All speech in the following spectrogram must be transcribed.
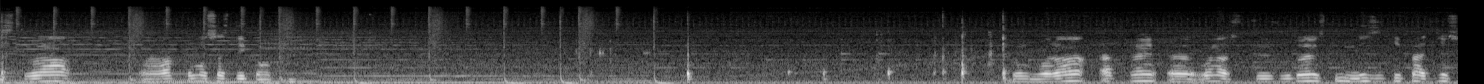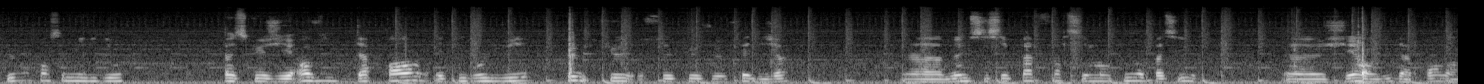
Histoire, comment ça se décante. Donc voilà, après, euh, voilà ce que je voudrais, n'hésitez pas à dire ce que vous pensez de mes vidéos? Parce que j'ai envie d'apprendre? Et d'évoluer plus que ce que je fais déjà? Euh, même si c'est pas forcément toujours facile, euh, j'ai envie d'apprendre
